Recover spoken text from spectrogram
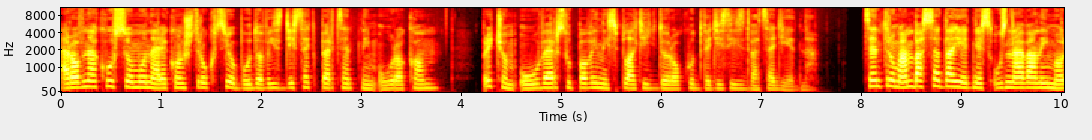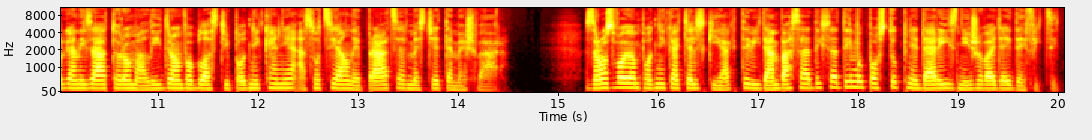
a rovnakú sumu na rekonštrukciu budovy s 10-percentným úrokom, pričom úver sú povinní splatiť do roku 2021. Centrum Ambasada je dnes uznávaným organizátorom a lídrom v oblasti podnikania a sociálnej práce v meste Temešvár. S rozvojom podnikateľských aktivít ambasády sa týmu postupne darí znižovať aj deficit.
